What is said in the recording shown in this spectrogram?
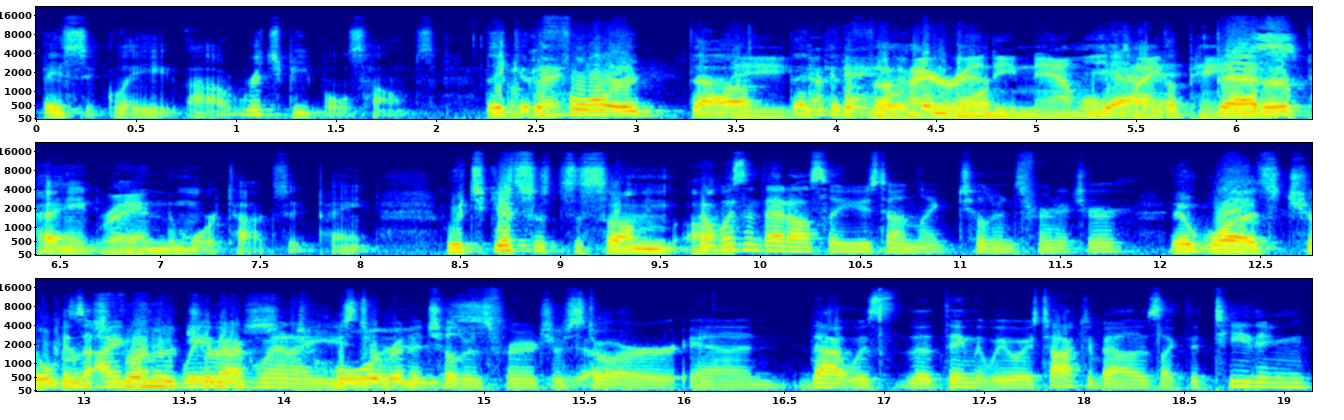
basically uh, rich people's homes. They could Okay. afford the, The- they could Okay. afford the higher more- end enamel yeah, type the paints. better paint Right. and the more toxic paint, which gets us to some. But um, wasn't that also used on like children's furniture? it was children's I furniture? way back when I used to run a children's furniture Yeah. store, and that was the thing that we always talked about is like the teething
